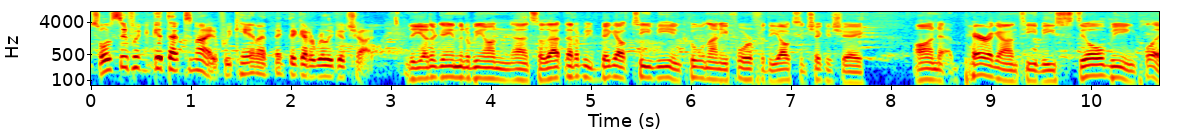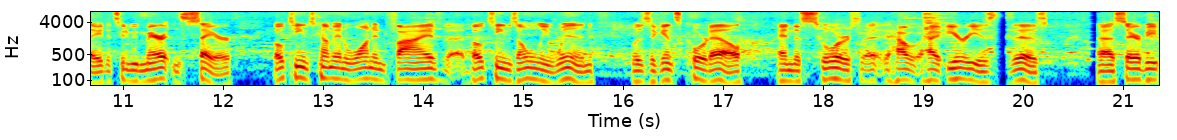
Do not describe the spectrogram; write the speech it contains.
So let's see if we can get that tonight. If we can, I think they got a really good shot. The other game that'll be on, uh, so that that'll be Big Elk TV and Cool 94 for the Elks of Chickasha. On Paragon TV, still being played. It's going to be Merritt and Sayre. Both teams come in one and five. Uh, both teams' only win was against Cordell, and the scores. Uh, how how eerie is this? Uh, beat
